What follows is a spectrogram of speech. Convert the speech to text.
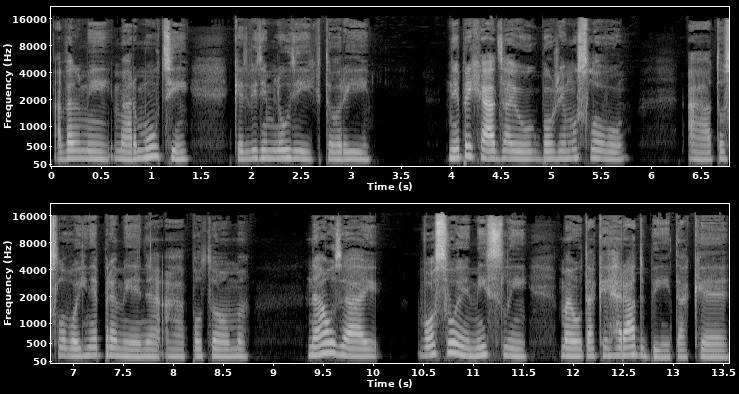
a veľmi ma rmúci, keď vidím ľudí, ktorí neprichádzajú k Božiemu slovu a to slovo ich nepremienia a potom naozaj vo svojej mysli majú také hradby, také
